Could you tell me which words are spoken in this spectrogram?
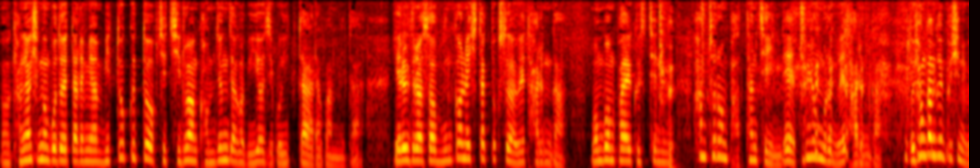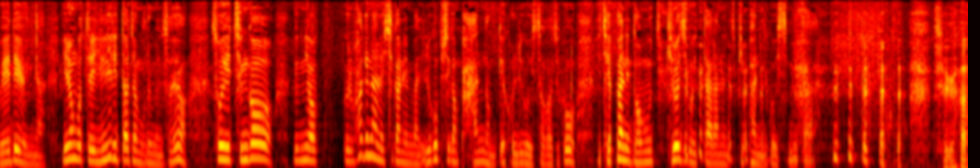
어, 경향신문 보도에 따르면 밑도 끝도 없이 지루한 검증 작업이 이어지고 있다라고 합니다. 예를 들어서 문건의 시작 쪽수가 왜 다른가? 원본 파일 글씨체는 함초롬 바탕체인데 출력물은 왜 다른가? 또 형광펜 표시는 왜 되어 있냐? 이런 것들을 일일이 따져 물으면서요. 소위 증거 능력 을 확인하는 시간에만 7시간 반 넘게 걸리고 있어가지고 재판이 너무 길어지고 있다라는 비판이 일고 있습니다. 제가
